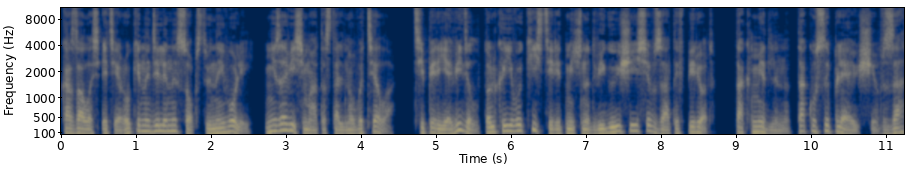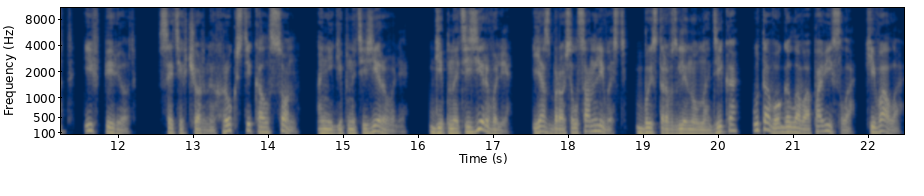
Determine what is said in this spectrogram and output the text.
Казалось, эти руки наделены собственной волей, независимо от остального тела. Теперь я видел только его кисти, ритмично двигающиеся взад и вперед. Так медленно, так усыпляюще, взад и вперед. С этих черных рук стекал сон. Они гипнотизировали. Гипнотизировали. Я сбросил сонливость, быстро взглянул на Дика, у того голова повисла, кивала,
